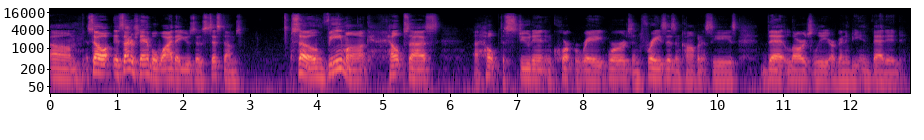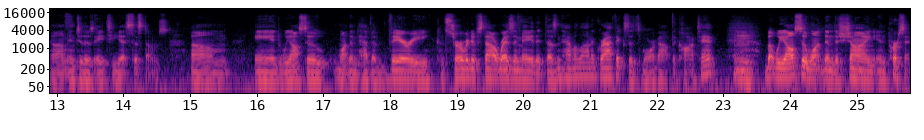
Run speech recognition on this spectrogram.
Um, so it's understandable why they use those systems. So VMock helps us uh, help the student incorporate words and phrases and competencies that largely are going to be embedded um, into those ATS systems. Um, and we also want them to have a very conservative style resume that doesn't have a lot of graphics. It's more about the content. But we also want them to shine in person.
